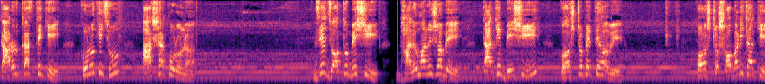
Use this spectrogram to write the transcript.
কারোর কাছ থেকে কোনো কিছু আশা করো না। যে যত বেশি ভালো মানুষ হবে, তাকে বেশি কষ্ট পেতে হবে। কষ্ট সবারই থাকে,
